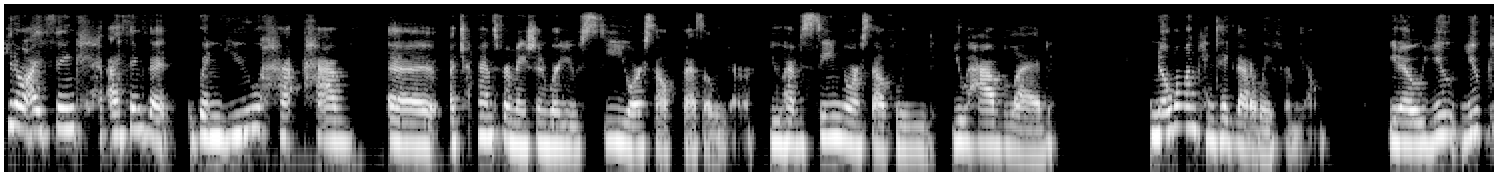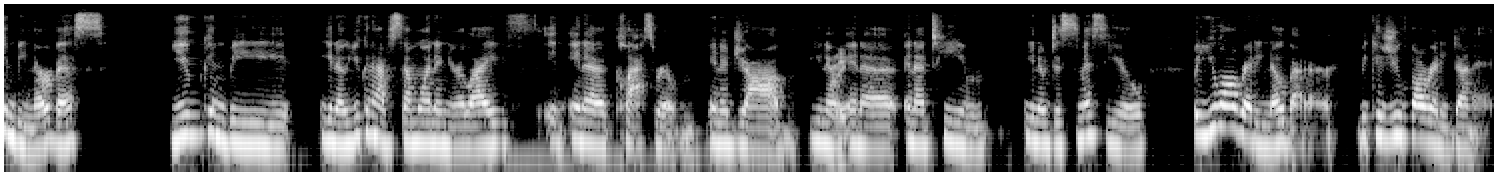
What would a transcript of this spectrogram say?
You know, I think I think that when you ha- have a, a, transformation where you see yourself as a leader, you have seen yourself lead, you have led. No one can take that away from you. You know, you you can be nervous, you can be you know you can have someone in your life in, in a classroom in a job you know right. in a in a team you know dismiss you but you already know better because you've already done it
